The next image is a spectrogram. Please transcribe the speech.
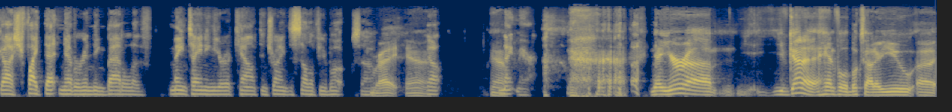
gosh, fight that never-ending battle of maintaining your account and trying to sell a few books. So Right. Yeah. Yeah. Yeah. nightmare. now you're uh you've got a handful of books out. Are you uh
